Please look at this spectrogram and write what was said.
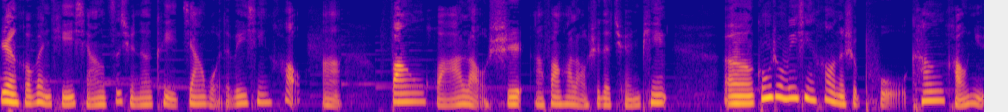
任何问题想要咨询呢，可以加我的微信号啊，芳华老师啊，芳华老师的全拼，嗯，公众微信号呢是普康好女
